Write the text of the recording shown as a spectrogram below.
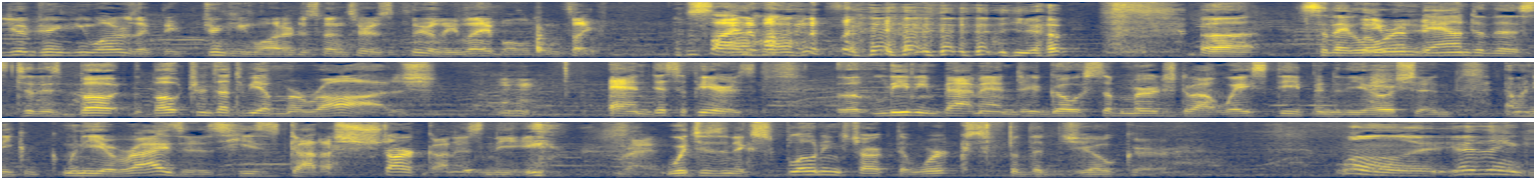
you have drinking water?" It's like the drinking water dispenser is clearly labeled, and it's like a sign about it. It's like, yep. Uh, so they lower him down to this to this boat. The boat turns out to be a mirage. And disappears, uh, leaving Batman to go submerged about waist deep into the ocean. And when he when he arises, he's got a shark on his knee, Right. which is an exploding shark that works for the Joker. well, I think.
